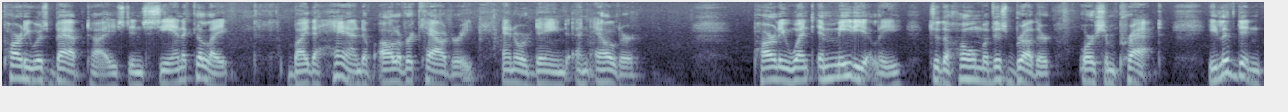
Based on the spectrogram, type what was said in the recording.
Parley was baptized in Seneca Lake by the hand of Oliver Cowdery and ordained an elder. Parley went immediately to the home of his brother, Orson Pratt. He lived in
